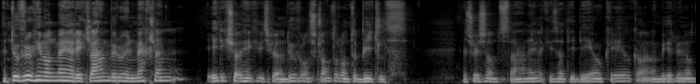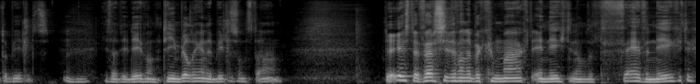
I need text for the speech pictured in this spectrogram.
En toen vroeg iemand mij een reclamebureau in Mechelen. Erik, zou ik iets willen doen voor ons klanten rond de Beatles? En zo is het ontstaan eigenlijk. Is dat idee, oké, we kunnen nog meer doen rond de Beatles? Mhm. Is dat idee van teambuilding en de Beatles ontstaan? De eerste versie daarvan heb ik gemaakt in 1995.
